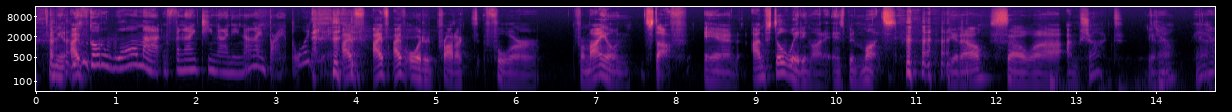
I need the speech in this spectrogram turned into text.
I mean, you I've can go to Walmart and for nineteen ninety nine buy a board game. I've I've I've ordered product for for my own stuff, and I'm still waiting on it. It's been months, you know. So uh, I'm shocked, you know. Yeah. Yeah.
